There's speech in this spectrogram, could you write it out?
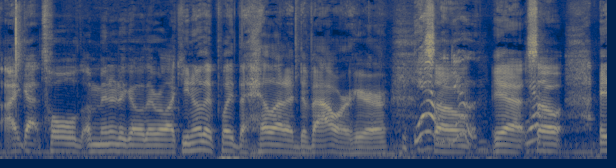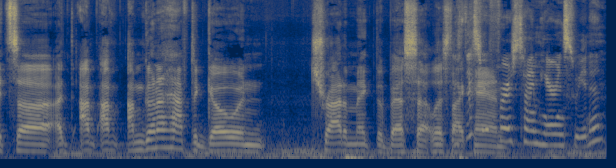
I got told a minute ago they were like, you know, they played the hell out of Devour here. Yeah, we so, do. Yeah, Yeah. so it's uh, I, I'm I'm gonna have to go and try to make the best set list I Is this can. your first time here in Sweden?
